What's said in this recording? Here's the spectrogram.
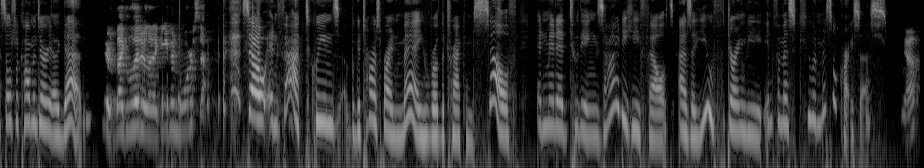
social commentary again. Like literally, like even more so. So in fact, Queen's guitarist Brian May, who wrote the track himself, admitted to the anxiety he felt as a youth during the infamous Cuban Missile Crisis. Yep.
